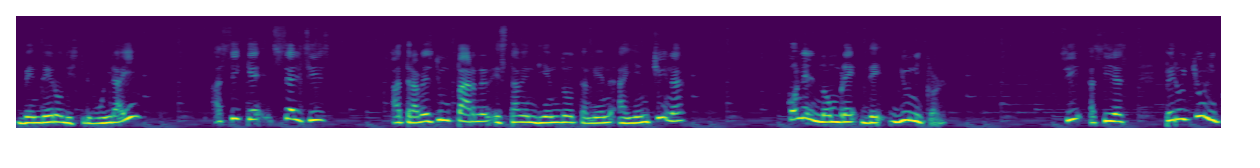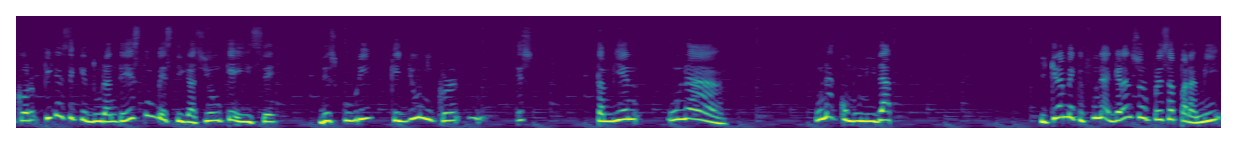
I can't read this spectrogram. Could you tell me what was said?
vender o distribuir ahí. Así que Celsius a través de un partner está vendiendo también ahí en China con el nombre de Unicorn. Sí, así es. Pero Unicorn, fíjense que durante esta investigación que hice, descubrí que Unicorn es también una, una comunidad. Y créanme que fue una gran sorpresa para mí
